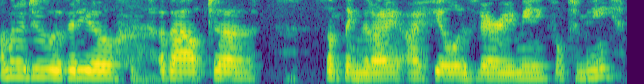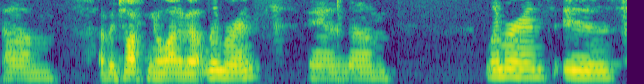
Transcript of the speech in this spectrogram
I'm going to do a video about uh, something that I, I feel is very meaningful to me. Um, I've been talking a lot about limerence, and um, limerence is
